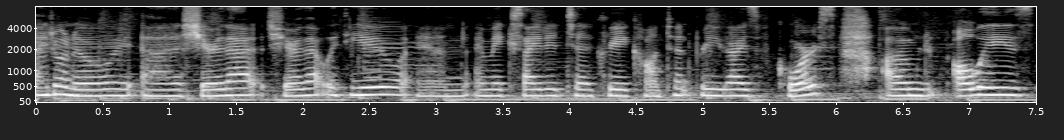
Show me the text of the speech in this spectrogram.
I don't know, uh, share that, share that with you. And I'm excited to create content for you guys, of course. Um, always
